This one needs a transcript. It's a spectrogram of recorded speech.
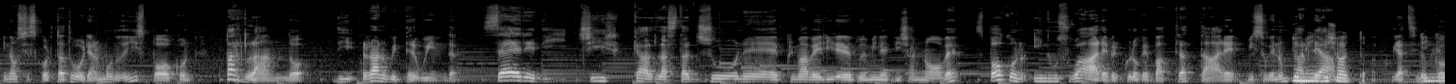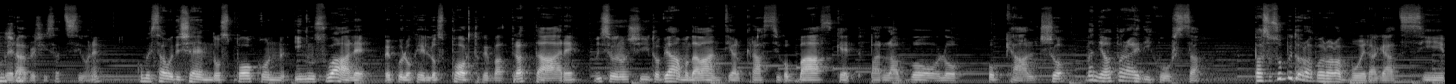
i nostri ascoltatori al mondo degli Spokon parlando di Run with the Wind, serie di circa la stagione primaverile del 2019, Spokon inusuale per quello che va a trattare, visto che non parliamo... 2018. Grazie Nico 2018. per la precisazione. Come stavo dicendo, Spokon inusuale per quello che è lo sport che va a trattare, visto che non ci ritroviamo davanti al classico basket, pallavolo o calcio, ma andiamo a parlare di corsa. Passo subito la parola a voi ragazzi,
